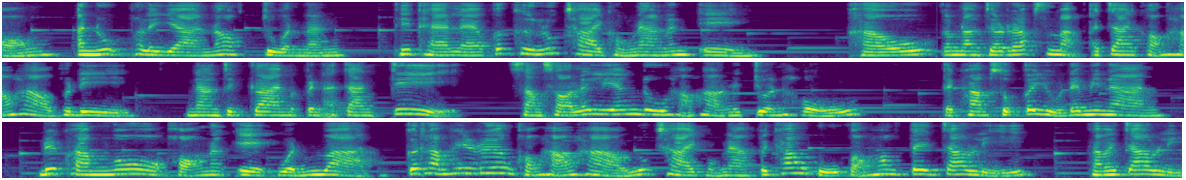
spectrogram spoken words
องอนุภรรยานอกจวนนั้น ที่แท้แล้วก็คือลูกชายของนางนั่นเอง เขากำลังจะรับสมัครอาจารย์ของหาวหาวพอดี นางจึงกลายมาเป็นอาจารย์จี้ สั่งสอนและเลี้ยงดูหาวหาวในจวนโหแต่ความสุขก็อยู่ได้ไม่นาน ด้วยความโง่ของนางเอกหวนหวาด ก็ทำให้เรื่องของหาวหาวลูกชายของนางไปเข้าหูของฮ่องเต้เจ้าหลี ทำให้เจ้าหลี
